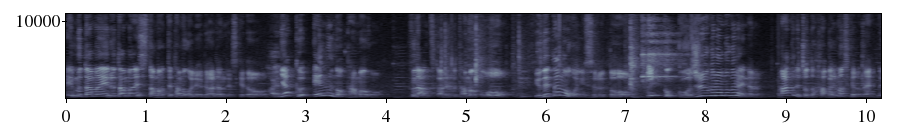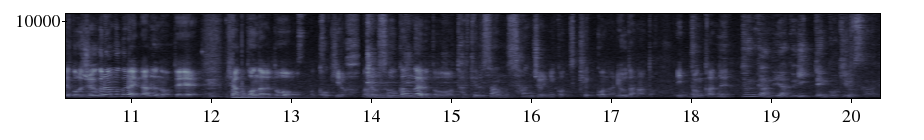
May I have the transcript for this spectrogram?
M 玉 L 玉 S 玉って卵いろいろあるんですけど、はい。約 M の卵普段使われる卵をゆで卵にすると1個 50g ぐらいになる。後でちょっと測りますけどね。で 50g ぐらいになるので100個になると 5kg、まあ、でもそう考えるとたけるさん32個って結構な量だなと。1分間で。1分間で約1 5キロですからね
